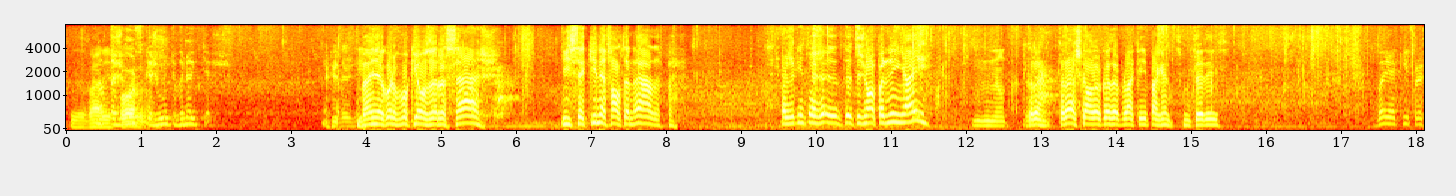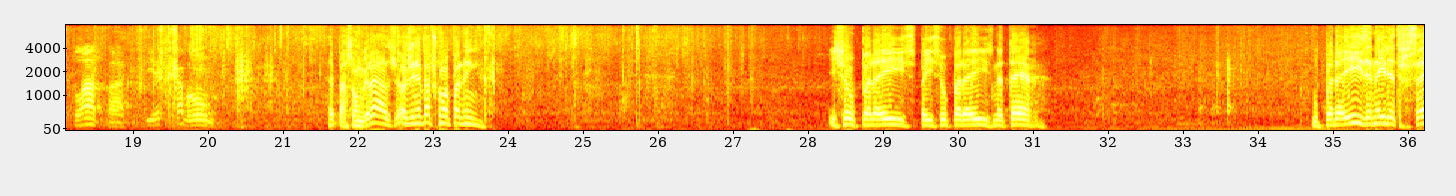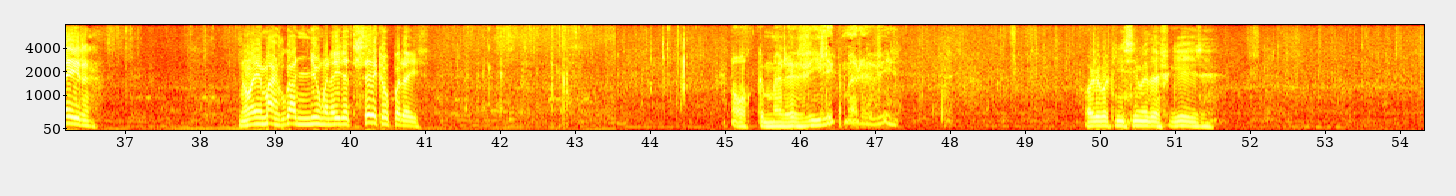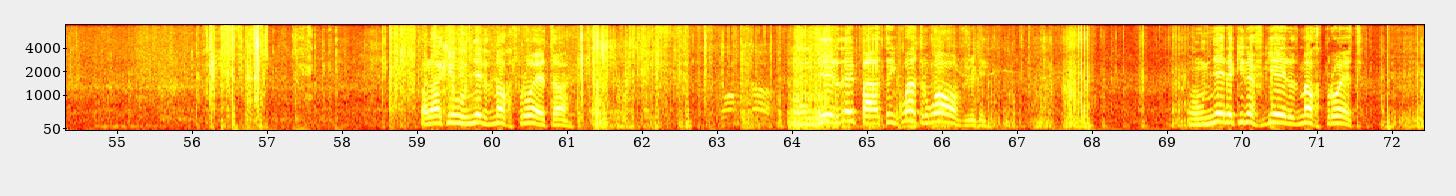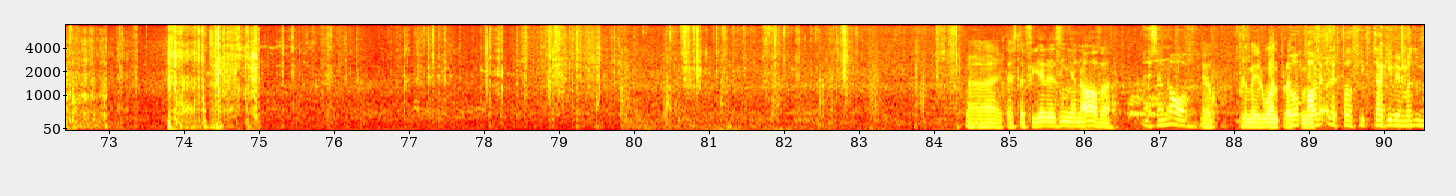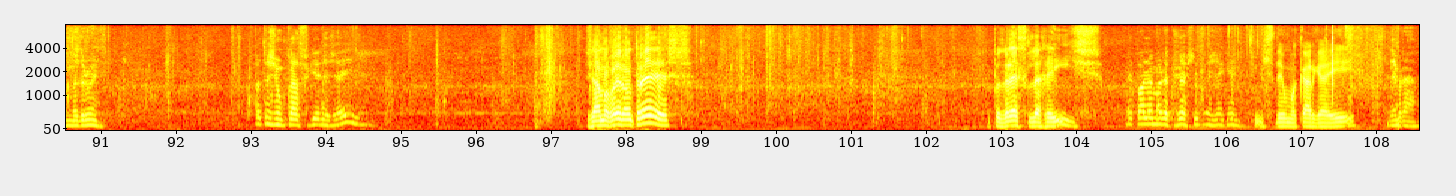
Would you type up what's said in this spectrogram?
De várias As formas. músicas muito bonitas. Bem, agora vou aqui aos araçás. Isso aqui não falta nada, pá. Olha traz, tens uma paninha aí? Não Tra, traz qualquer coisa para aqui para a gente meter isso. Vem aqui para este lado, pá, que aqui é que está bom. Epá, são grados. Hoje nem vai buscar uma paninha. Isso é o paraíso, pá, isso é o paraíso na terra. O paraíso é na Ilha Terceira. Não é mais lugar nenhum, é na Ilha Terceira que é o paraíso. Oh, que maravilha, que maravilha. Olha aqui em cima da fogueira. Olha aqui um linheiro de mal proeta. Um linheiro. Epá, tem quatro ovos aqui. Um linheiro aqui na figueira de mal proeta. Ah, esta figueirazinha nova. Essa é nova. Primeiro ano Opa, praticamente. olha, olha que pode ficar está aqui bem mad- madruinho. Para ter um bocado de figueira já aí. Já morreram três. Apodrece-lhe a raiz. Epá, olha maracujás tu tens aqui. Isso deu uma carga aí. Lembrava.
